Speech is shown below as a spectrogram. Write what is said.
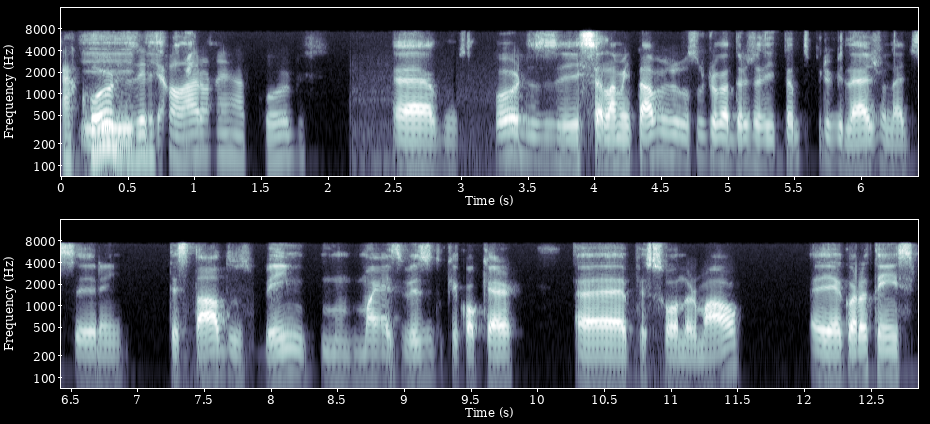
Acordos, e, eles e falaram, né? Acordos. É, alguns acordos, e isso é lamentável, os jogadores já têm tanto privilégio, né, de serem testados bem mais vezes do que qualquer é, pessoa normal. E agora tem esse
